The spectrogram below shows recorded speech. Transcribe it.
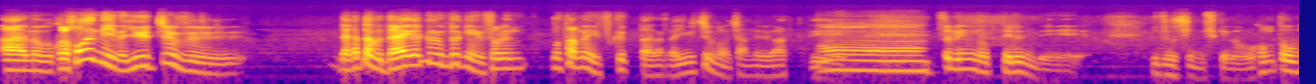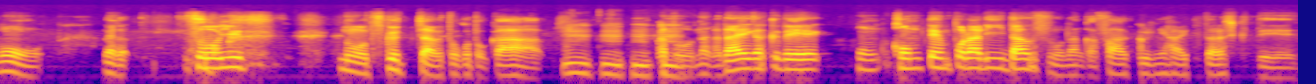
あのこれ本人の YouTube だから多分大学の時にそれのために作ったなんか YouTube のチャンネルがあって。それに載ってるんで、見てほしいんですけど、本当もう、なんか、そう。いうのを作っちゃうとことか、あと、なんか大学でコンテンポラリーダンスのなんかサークルに入ってたらしくて、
